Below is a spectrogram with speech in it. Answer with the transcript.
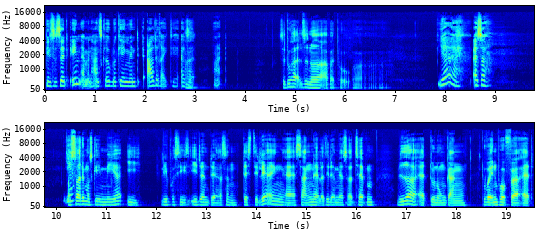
bilde sig selv ind, at man har en skriveblokering, men det er aldrig rigtigt. Altså, Nej. nej. Så du har altid noget at arbejde på, og, Ja, altså... Ja, og så er det måske mere i lige præcis i den der sådan destillering af sangene, eller det der med at så at tage dem videre, at du nogle gange, du var inde på før, at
